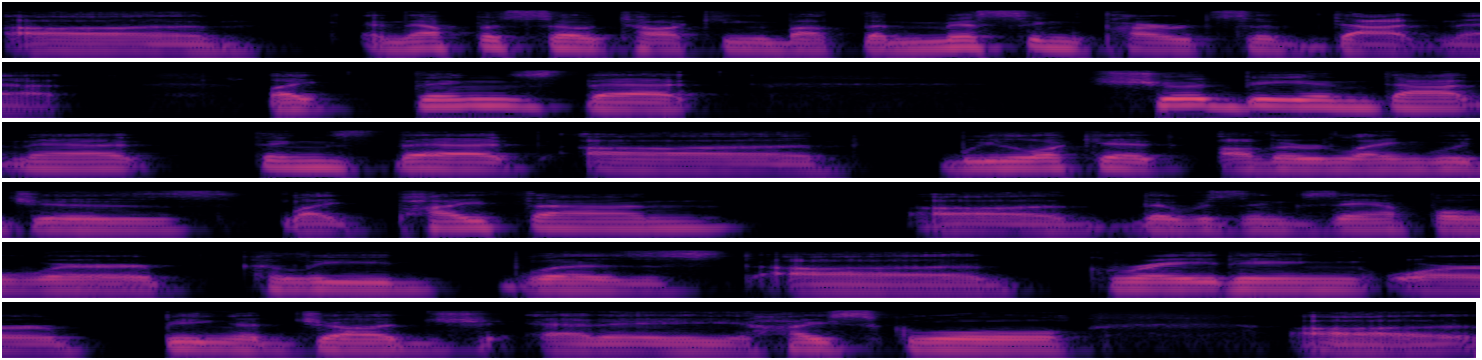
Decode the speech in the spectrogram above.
uh an episode talking about the missing parts of .NET, like things that should be in .NET, things that uh, we look at other languages like Python. Uh, there was an example where Khalid was uh, grading or being a judge at a high school uh,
